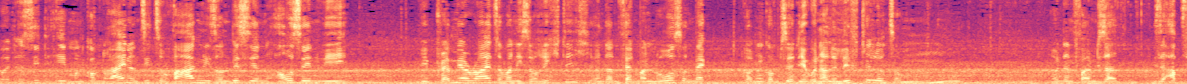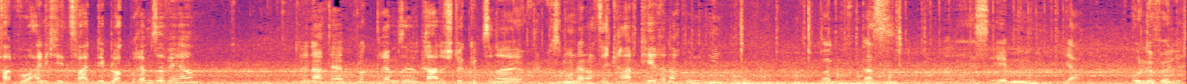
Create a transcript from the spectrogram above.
aber das sieht eben, man kommt rein und sieht so Wagen, die so ein bisschen aussehen wie, wie Premier Rides, aber nicht so richtig. Und dann fährt man los und merkt, dann kommt dieser diagonale Lifthill und so. mm. Und dann vor allem dieser, diese Abfahrt, wo eigentlich die zweite, die Blockbremse wäre. Ne, Nach der Blockbremse, gerade Stück, gibt so eine, so eine 180-Grad-Kehre nach unten. Und das ist eben, ja, ungewöhnlich.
